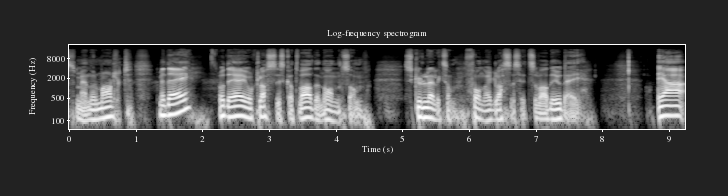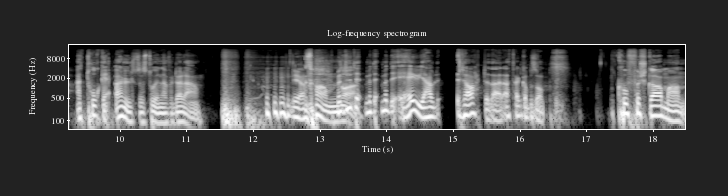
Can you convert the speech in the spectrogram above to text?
som er normalt med deg. Og det er jo klassisk at var det noen som skulle liksom få noe i glasset sitt, så var det jo deg. Ja, jeg tok ei øl som sto innenfor døra. Ja. Sånn Men, du, det, men, det, men det er jo jævlig rart, det der. Jeg tenker på sånn Hvorfor skal man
